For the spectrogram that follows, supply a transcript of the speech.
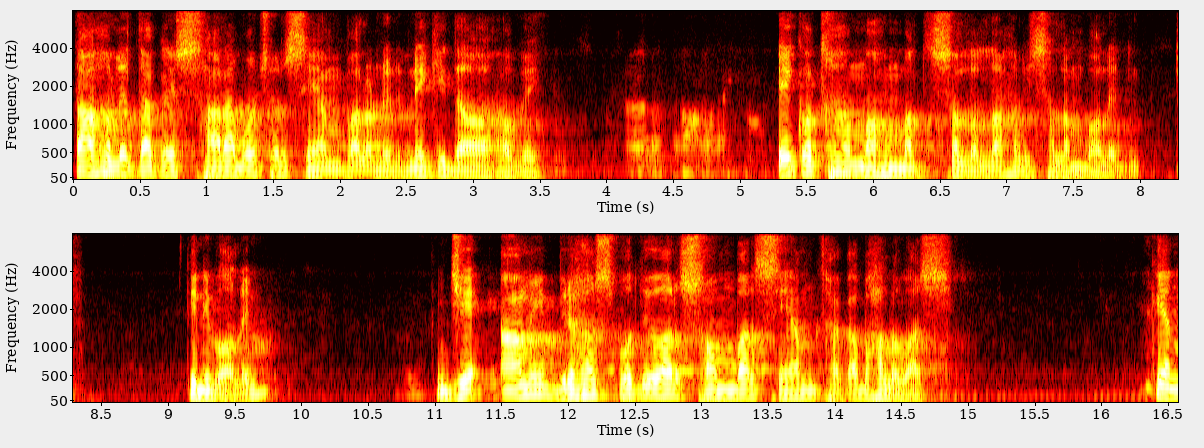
তাহলে তাকে সারা বছর শ্যাম পালনের নেকি দেওয়া হবে। এ কথা মোহাম্মদ সাল্লাহ আলি সাল্লাম বলেন। তিনি বলেন যে, আমি বৃহস্পতি আর সোমবার শ্যাম থাকা ভালোবাসি। কেন?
